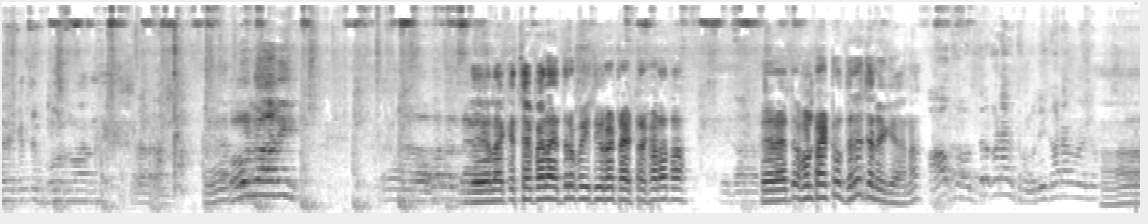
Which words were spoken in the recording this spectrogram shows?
ਮੇਰੇ ਕਿਤੇ ਹੋਰ ਲਵਾ ਦੀ। ਹੋਰ ਲਵਾ ਦੀ। ਦੇਖ ਲੈ ਕਿੱਥੇ ਪਹਿਲਾਂ ਇੱਧਰ ਪਈ ਤੀ ਉਰੇ ਟਰੈਕਟਰ ਖੜਾ ਤਾ। ਫਿਰ ਇੱਧਰ ਹੁਣ ਟਰੈਕਟਰ ਉਧਰ ਚਲੇ ਗਿਆ ਨਾ ਆਹ ਉਧਰ ਖੜਾ ਥੋੜੀ ਖੜਾ ਮੈਨੂੰ ਹਾਂ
